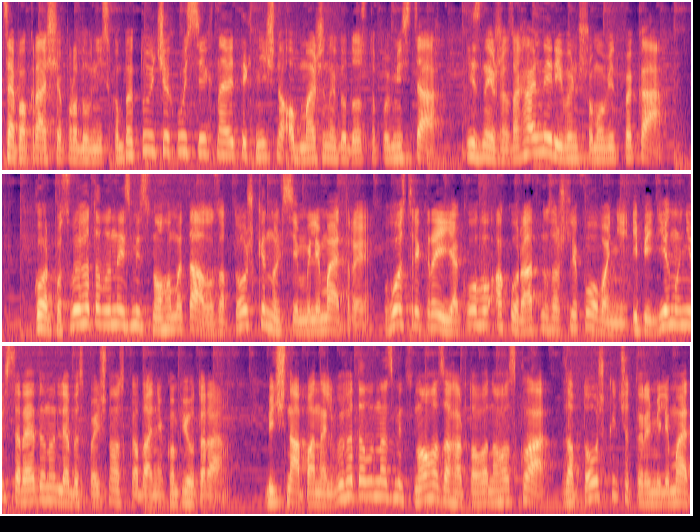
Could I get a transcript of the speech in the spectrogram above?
Це покращує продувність комплектуючих в усіх навіть технічно обмежених до доступу місцях і знижує загальний рівень шуму від ПК. Корпус виготовлений з міцного металу завтовшки 0,7 мм, гострі краї якого акуратно зашліфовані і підігнені всередину для безпечного складання комп'ютера. Бічна панель виготовлена з міцного загартованого скла завтовшки 4 мм,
